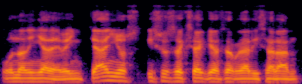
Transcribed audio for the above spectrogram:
una niña de 20 años y sus exequias se realizarán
